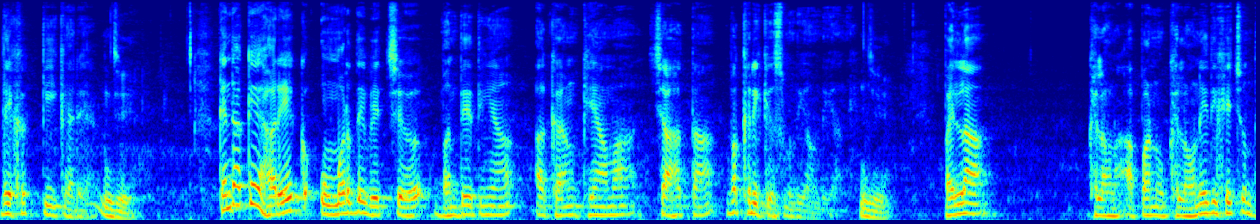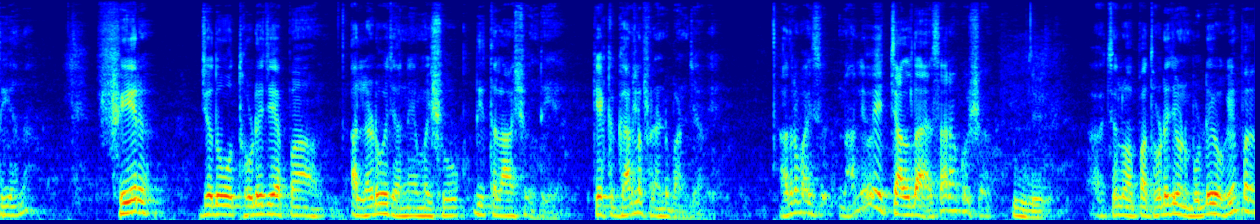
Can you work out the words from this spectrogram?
ਦੇਖ ਕੀ ਕਹਿ ਰਿਹਾ ਜੀ ਕਹਿੰਦਾ ਕਿ ਹਰੇਕ ਉਮਰ ਦੇ ਵਿੱਚ ਬੰਦੇ ਦੀਆਂ ਆਕਾਂਖਿਆਵਾਂ ਚਾਹਤਾਂ ਵੱਖਰੀ ਕਿਸਮ ਦੀਆਂ ਹੁੰਦੀਆਂ ਨੇ। ਜੀ। ਪਹਿਲਾਂ ਖਿਲਾਉਣਾ ਆਪਾਂ ਨੂੰ ਖਿਲਾਉਣੇ ਦੀ ਖਿੱਚ ਹੁੰਦੀ ਹੈ ਨਾ। ਫਿਰ ਜਦੋਂ ਥੋੜੇ ਜਿਹਾ ਆਪਾਂ ਅਲੜ ਹੋ ਜਾਂਦੇ ਹਾਂ ਮਸ਼ੂਕ ਦੀ ਤਲਾਸ਼ ਹੁੰਦੀ ਹੈ ਕਿ ਇੱਕ ਗਰਲਫ੍ਰੈਂਡ ਬਣ ਜਾਵੇ। ਅਦਰਵਾਈਜ਼ ਨਾ ਲਿਓ ਇਹ ਚੱਲਦਾ ਹੈ ਸਾਰਾ ਕੁਝ ਜੀ। ਚਲੋ ਆਪਾਂ ਥੋੜੇ ਜਿਹੇ ਹੁਣ ਬੁੱਢੇ ਹੋ ਗਏ ਪਰ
